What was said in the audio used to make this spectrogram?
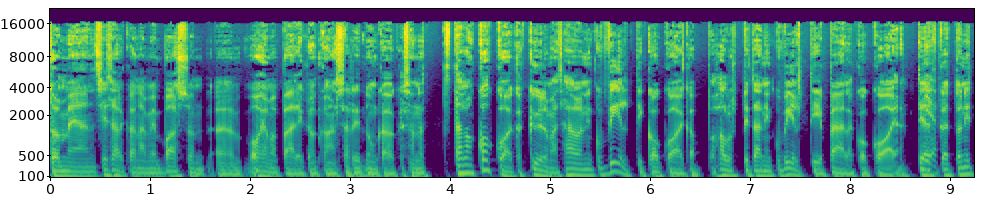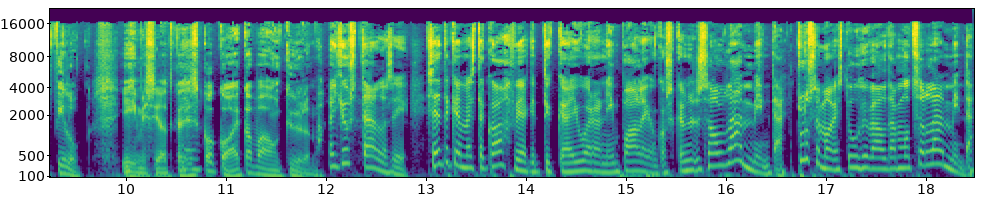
tuon meidän sisarkanavien basson ö, ohjelmapäällikön kanssa Ritun kanssa, joka sanoi, että täällä on koko aika kylmä, hän on niin kuin viltti koko aika, halusi pitää niin kuin vilttiä päällä koko ajan. Tiedätkö, Jep. että on niitä vilu-ihmisiä, jotka siis koko aika vaan on kylmä. no just tällaisia. Sen takia mä sitä kahviakin tykkää juoda niin paljon, koska se on lämmintä. Plus se maistuu hyvältä, mutta se on lämmintä.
